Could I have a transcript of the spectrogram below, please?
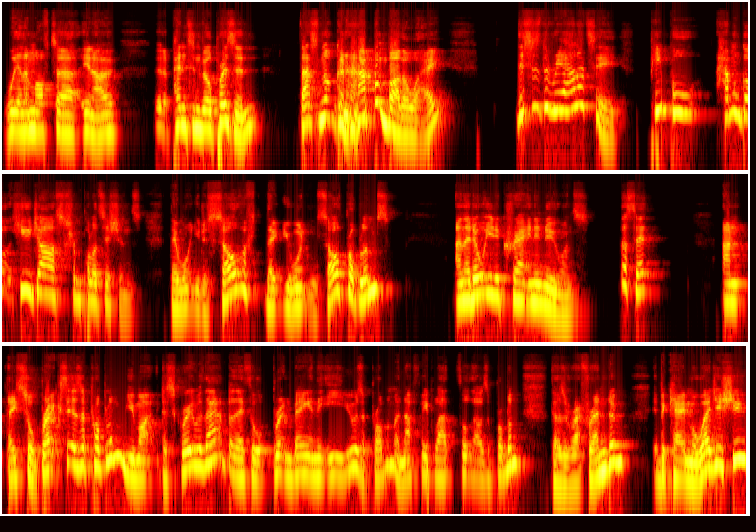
wheel him off to, you know, Pentonville prison. That's not going to happen, by the way. This is the reality. People haven't got huge asks from politicians. They want you to solve, they, you want them to solve problems, and they don't want you to create any new ones. That's it. And they saw Brexit as a problem. You might disagree with that, but they thought Britain being in the EU was a problem. Enough people had thought that was a problem. There was a referendum. It became a wedge issue.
